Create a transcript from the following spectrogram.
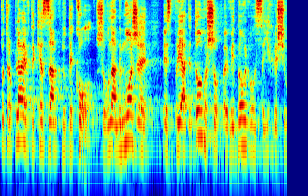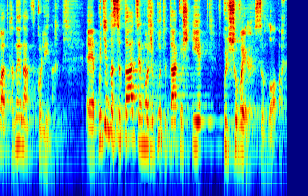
потрапляє в таке замкнуте коло, що вона не може е, сприяти тому, щоб відновлювалася їх хрящова тканина в колінах. Е, Подібна ситуація може бути також і в кульшових суглобах.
